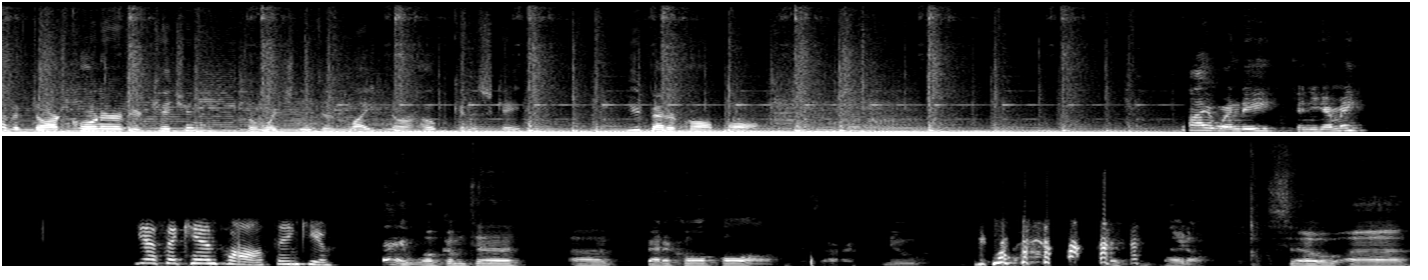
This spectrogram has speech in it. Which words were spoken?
have a dark corner of your kitchen from which neither light nor hope can escape? You'd better call Paul. Hi, Wendy. Can you hear me? Yes, I can, Paul. Thank you. Hey, welcome to uh, Better Call Paul. It's our new title. So, uh,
